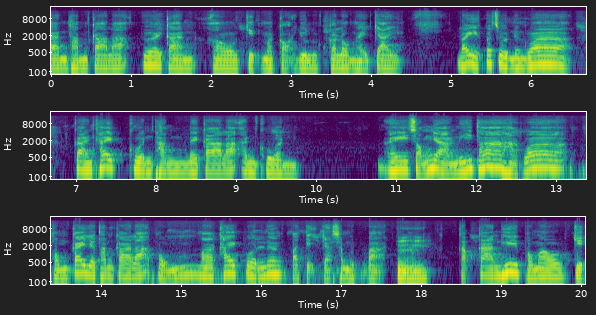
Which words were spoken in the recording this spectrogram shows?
การทำกาละด้วยการเอาจิตมาเกาะอยู่กับลมหายใจ แล้วอีกประสูตรหนึ่งว่า การไข้ควรทำในกาละอันควรไอ้สองอย่างนี้ถ้าหากว่าผมใกล้จะทำกาละ ผมมาไข้ควรเรื่องปฏิจจสมุปบาท กับการที่ผมเอาจิต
